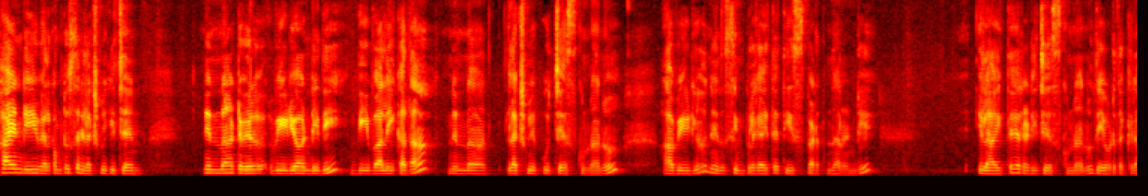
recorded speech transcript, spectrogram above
హాయ్ అండి welcome to Sri Lakshmi kitchen. నిన్నటి వీడియో అండి ఇది దీపావళి కదా నిన్న లక్ష్మీ పూజ చేసుకున్నాను. ఆ వీడియో నేను సింపుల్గా అయితే తీసి పెడుతున్నానండి. ఇలా అయితే రెడీ చేసుకున్నాను దేవుడి దగ్గర.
